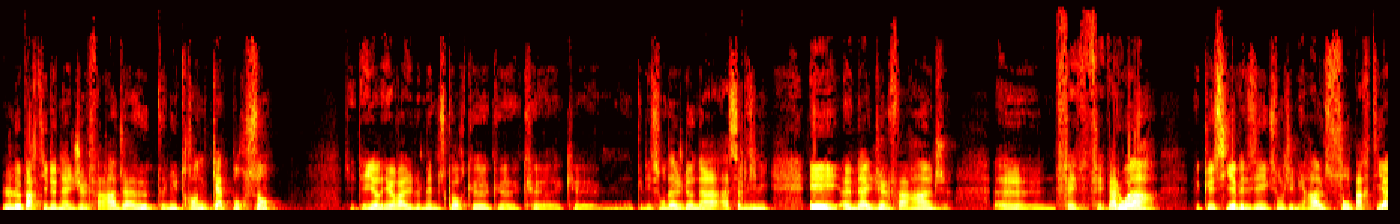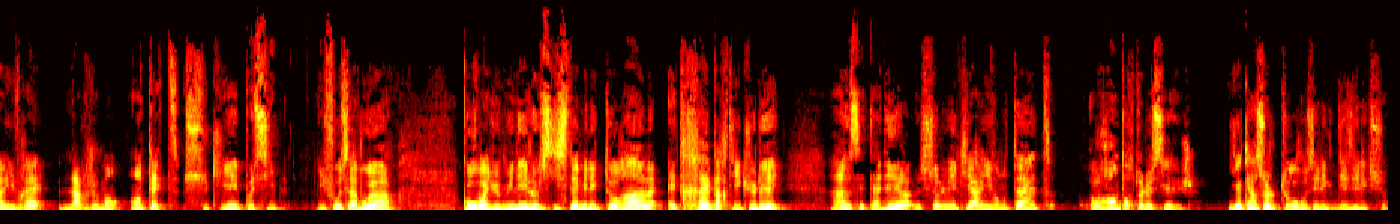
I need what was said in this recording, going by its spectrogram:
Le parti de Nigel Farage a obtenu 34 c'est-à-dire d'ailleurs le même score que, que, que, les sondages donnent à, Salvini. Et euh, Nigel Farage euh, fait, fait valoir que s'il y avait des élections générales, son parti arriverait largement en tête, ce qui est possible. Il faut savoir qu'au Royaume-Uni, le système électoral est très particulier. Hein, c'est-à-dire celui qui arrive en tête remporte le siège. Il n'y a qu'un seul tour des élections.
